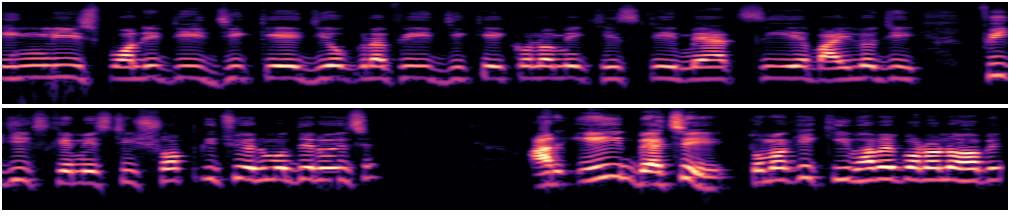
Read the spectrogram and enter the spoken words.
English polity GK geography GK economic history math CA biology physics chemistry সব কিছু এর মধ্যে রয়েছে। আর এই ব্যাচে তোমাকে কীভাবে পড়ানো হবে?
